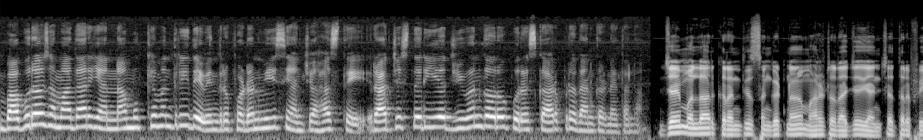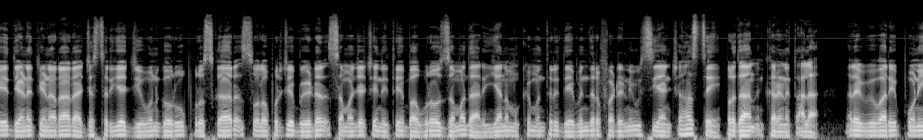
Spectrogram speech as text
बाबुराव जमादार यांना मुख्यमंत्री देवेंद्र फडणवीस यांच्या हस्ते राज्यस्तरीय जीवनगौरव पुरस्कार प्रदान करण्यात आला. जय मल्हार क्रांती संघटना महाराष्ट्र राज्य यांच्यातर्फे देण्यात येणारा राज्यस्तरीय जीवनगौरव पुरस्कार सोलापूरचे बेडर समाजाचे नेते बाबुराव जमादार यांना मुख्यमंत्री देवेंद्र फडणवीस यांच्या हस्ते प्रदान करण्यात आला. रविवारी पुणे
